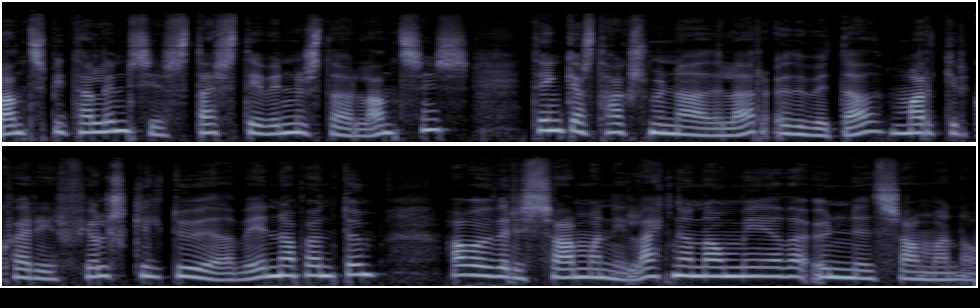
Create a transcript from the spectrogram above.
landsbítalinn sé stærsti vinnustöður landsins, tengjast hagsmunaðilar, auðvitað, margir hverjir fjölskyldu eða vinaböndum hafa verið saman í læknanámi eða unnið saman á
